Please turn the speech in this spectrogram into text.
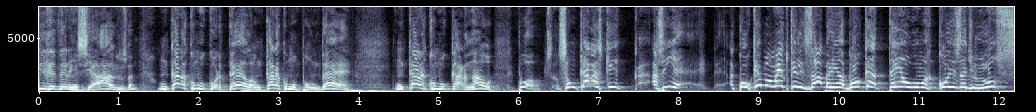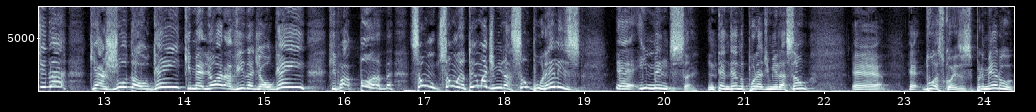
irreverenciados, né? Um cara como Cortella, um cara como Pondé, um cara como Karnal, pô, são caras que, assim, é, a qualquer momento que eles abrem a boca, tem alguma coisa de lúcida que ajuda alguém, que melhora a vida de alguém, que, porra, são, são, eu tenho uma admiração por eles é, imensa, entendendo por admiração. É, é, duas coisas. Primeiro,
